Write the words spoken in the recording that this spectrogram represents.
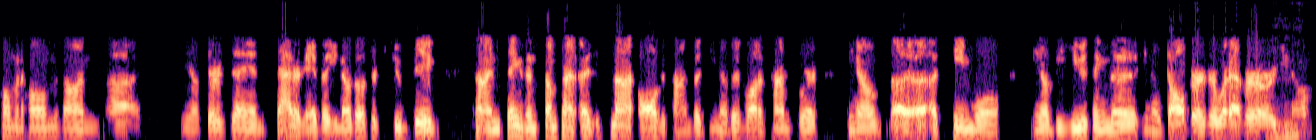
home and homes on uh, you know Thursday and Saturday, but you know those are two big time things, and sometimes it's not all the time, but you know there's a lot of times where you know a, a team will you know be using the you know Dahlberg or whatever, or you mm-hmm. know,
